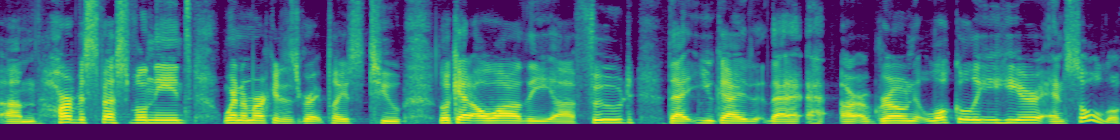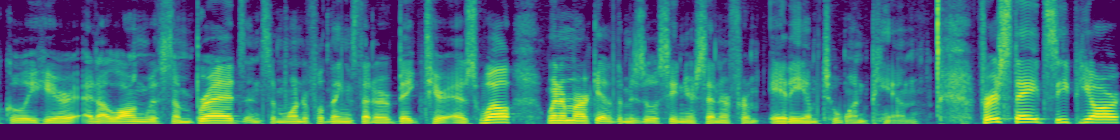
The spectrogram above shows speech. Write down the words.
um, harvest festival needs. Winter market is a great place to look at a lot of the uh, food that you guys that are grown locally here and sold locally here, and along with some breads and some wonderful things that are baked here as well. Winter market at the Missoula Senior Center from 8 a.m. to 1 p.m. First aid, CPR,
